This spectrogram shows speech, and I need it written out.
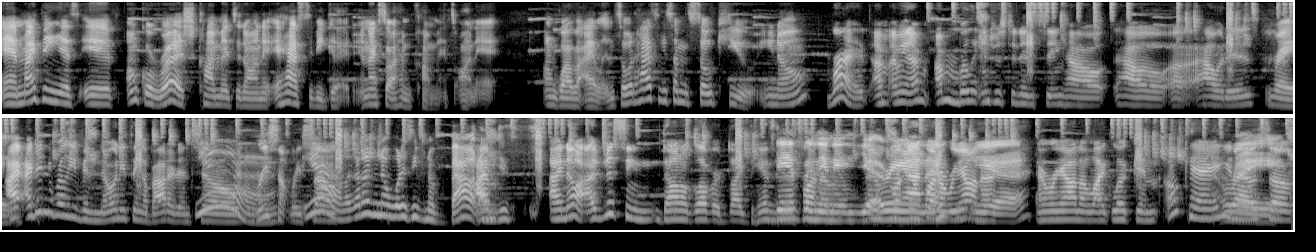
And my thing is, if Uncle Rush commented on it, it has to be good. And I saw him comment on it on Guava Island, so it has to be something so cute, you know? Right. I'm, I mean, I'm, I'm really interested in seeing how how uh, how it is. Right. I, I didn't really even know anything about it until Yeah. recently. So yeah, like I don't even know what it's even about. I'm, I'm just I know I've just seen Donald Glover like dancing, in dancing front in of, it. Yeah, in, Rihanna. in front of Rihanna, Yeah. and Rihanna like looking okay, you Right. know. So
